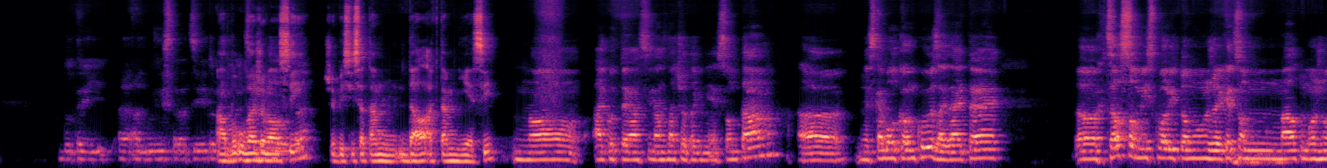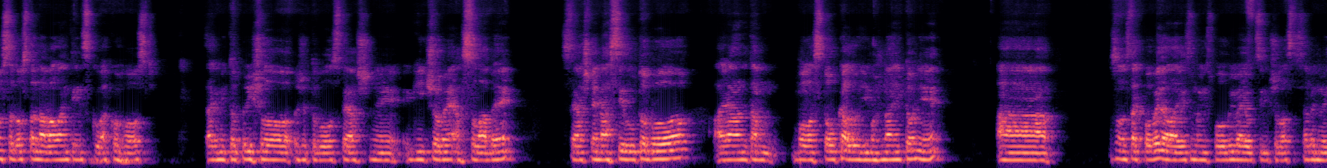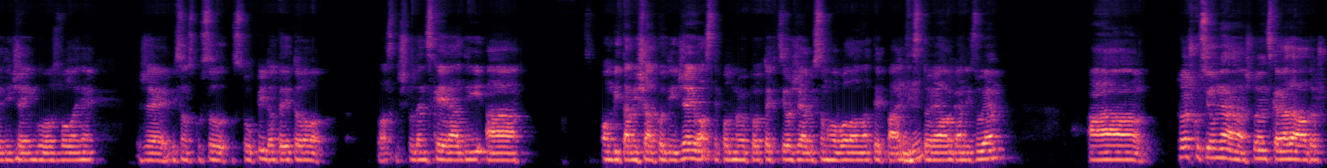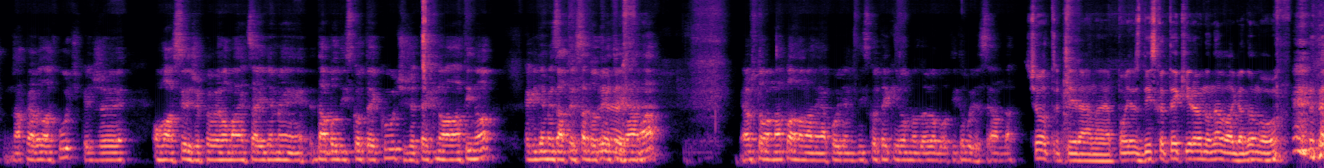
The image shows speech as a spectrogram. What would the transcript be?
do tej uh, administrácie. Alebo uvažoval si, že by si sa tam dal, ak tam nie si? No, ako teraz si naznačil, tak nie som tam. Uh, dneska bol konkurs, aj zajtra. Uh, chcel som ísť kvôli tomu, že keď som mal tu možnosť sa dostať na Valentínsku ako host, tak mi to prišlo, že to bolo strašne gíčové a slabé. Strašne na silu to bolo a ja tam bola stovka ľudí, možno ani to nie. A som si tak povedal aj s mojim spolubývajúcim, čo vlastne sa venuje DJingu o zvolenie, že by som skúsil vstúpiť do tejto vlastne študentskej rady a on by tam išiel ako DJ vlastne pod mojou protekciou, že ja by som ho volal na tie party, mm-hmm. ktoré ja organizujem. A trošku si u mňa študentská rada ale trošku napravila chuť, keďže ohlásili, že 1. marca ideme double diskotéku, čiže techno a latino, tak ideme zatresať do 3. rána. Ja už to mám naplánované, ja pôjdem z diskotéky rovno do roboty, to bude sranda. Čo 3. rána? Ja pôjdem z diskotéky rovno na vlak a domov.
